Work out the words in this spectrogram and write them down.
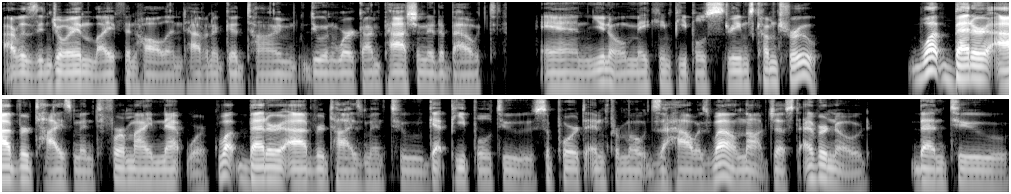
I was enjoying life in Holland, having a good time doing work I'm passionate about and, you know, making people's dreams come true. What better advertisement for my network? What better advertisement to get people to support and promote Xahau as well, not just Evernode, than to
